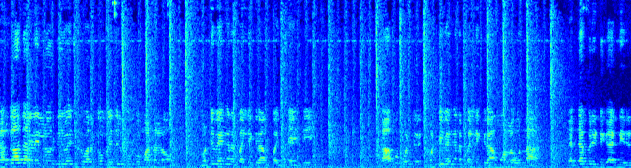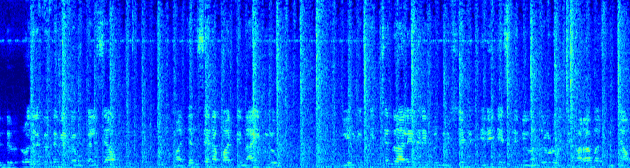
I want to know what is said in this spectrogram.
గంగాధర నెల్లూరు నియోజకవర్గం వెదురుకుప్పు మండలం మొండివెంగనపల్లి గ్రామ పంచాయతీ కాపు మొండి మొండి వెంగనపల్లి గ్రామంలో ఉన్న పెద్దబ్బరెడ్డి గారిని రెండు రోజుల క్రితమే మేము కలిశాం. మా జనసేన పార్టీ నాయకులు ఈయనకి పింఛన్ రాలేదనేటువంటి విషయాన్ని తెలియజేస్తే మేమందరూ కూడా వచ్చి పరామర్శించాం.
